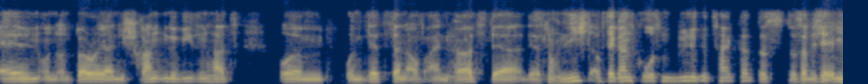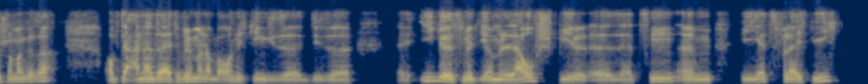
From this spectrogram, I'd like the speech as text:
Allen und, und Burrow ja in die Schranken gewiesen hat. Um, und setzt dann auf einen Hurts, der, der es noch nicht auf der ganz großen Bühne gezeigt hat. Das, das hatte ich ja eben schon mal gesagt. Auf der anderen Seite will man aber auch nicht gegen diese, diese äh, Eagles mit ihrem Laufspiel äh, setzen, ähm, die jetzt vielleicht nicht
